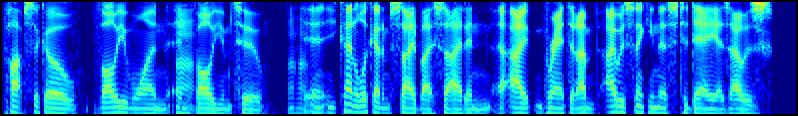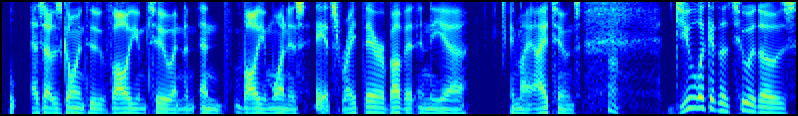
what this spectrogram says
Popsicko Volume One and Mm. Volume 2 Mhm. and you kind of look at them side by side, and I granted, I'm I was thinking this today as I was as I was going through Volume Two, and and Volume One is hey, it's right there above it in the uh, in my iTunes. Hmm. Do you look at the two of those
